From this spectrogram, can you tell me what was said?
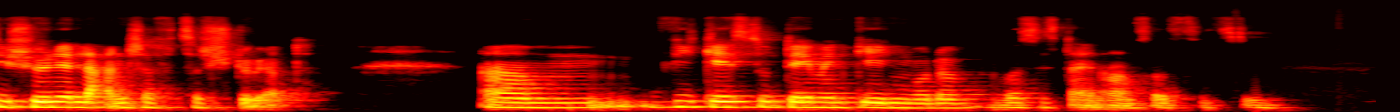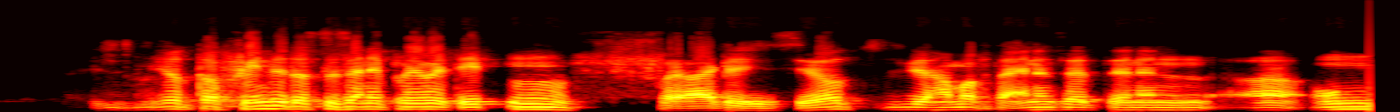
die schöne Landschaft zerstört. Ähm, wie gehst du dem entgegen oder was ist dein Ansatz dazu? Ja, da finde ich, dass das eine Prioritätenfrage Frage ist. Ja, wir haben auf der einen Seite einen äh,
